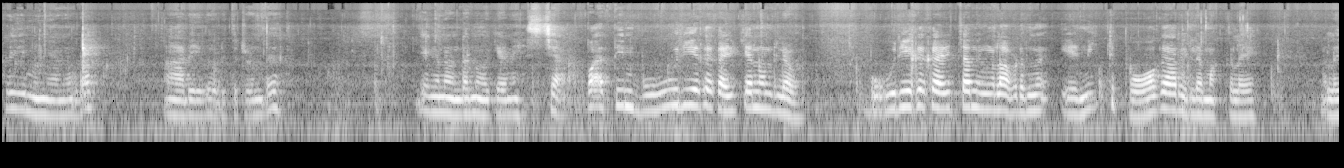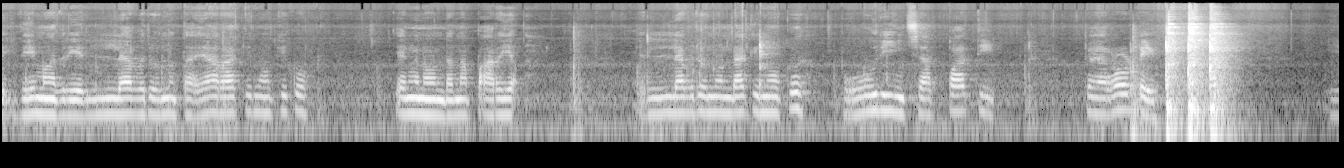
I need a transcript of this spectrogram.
ക്രീം ഞാനിവിടെ ആഡ് ചെയ്ത് കൊടുത്തിട്ടുണ്ട്. എങ്ങനെ ഉണ്ടെന്ന് നോക്കിയാണ്. ചപ്പാത്തിയും ഭൂരിയൊക്കെ കഴിക്കാനുണ്ടല്ലോ. ഭൂരിയൊക്കെ കഴിച്ചാൽ നിങ്ങൾ അവിടുന്ന് എണീറ്റ് പോകാറില്ല മക്കളെ. നിങ്ങൾ ഇതേമാതിരി എല്ലാവരും ഒന്ന് തയ്യാറാക്കി നോക്കിക്കോ. എങ്ങനെ ഉണ്ടെന്ന് അപ്പം അറിയാം എല്ലാവരും ഒന്ന് ഉണ്ടാക്കി നോക്ക്. പൂരിയും ചപ്പാത്തിയും പെറോട്ടയും. ഈ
